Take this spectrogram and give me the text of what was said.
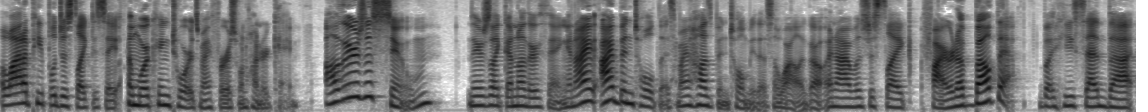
a lot of people just like to say, I'm working towards my first 100K. Others assume there's like another thing, and I, I've been told this. My husband told me this a while ago, and I was just like fired up about that. But he said that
